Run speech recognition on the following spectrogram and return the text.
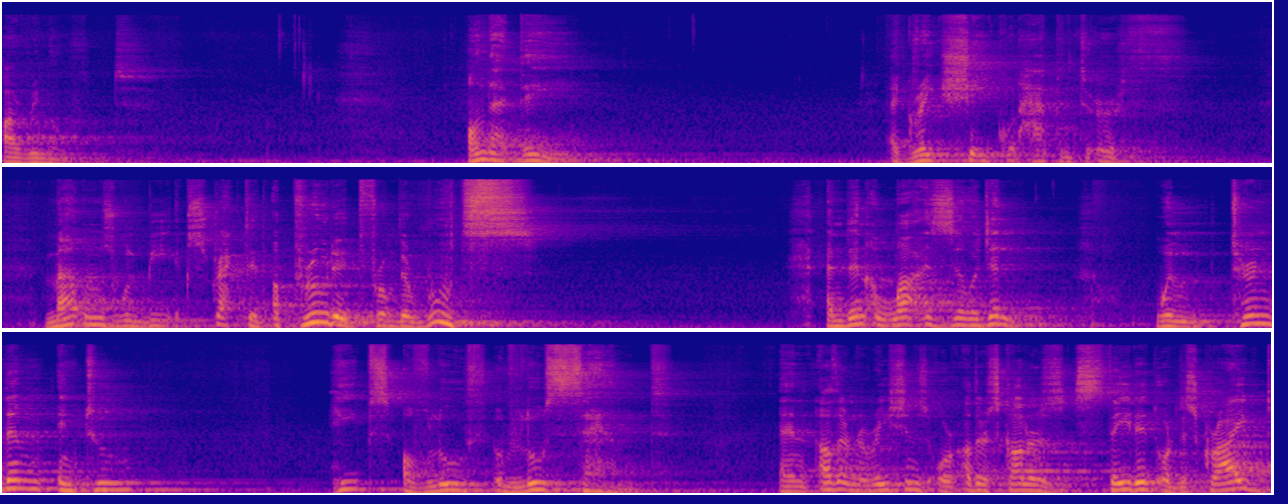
are removed. On that day, a great shake will happen to earth. Mountains will be extracted, uprooted from the roots. And then Allah Azza wa Jal will turn them into heaps of loose, of loose sand. And other narrations or other scholars stated or described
